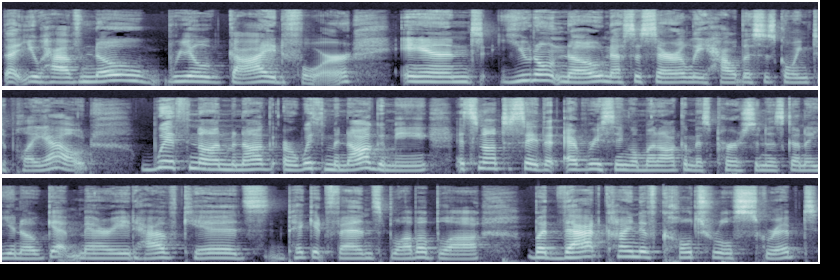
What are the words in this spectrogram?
that you have no real guide for, and you don't know necessarily how this is going to play out with non-monog or with monogamy it's not to say that every single monogamous person is going to you know get married have kids picket fence blah blah blah but that kind of cultural script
